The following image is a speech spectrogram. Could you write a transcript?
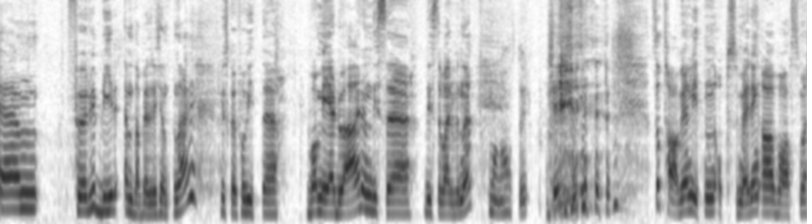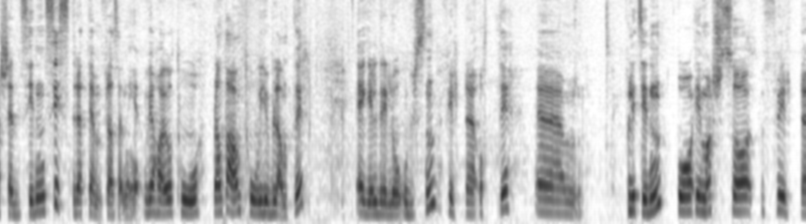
Um, før vi blir enda bedre kjent med deg, vi skal jo få vite hva mer du er enn disse, disse vervene, Mange hatter. så tar vi en liten oppsummering av hva som har skjedd siden sist Rødt hjemmefra-sendingen. Vi har jo to, bl.a. to jubilanter. Egil Drillo Olsen fylte 80 em, for litt siden. Og i mars så fylte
